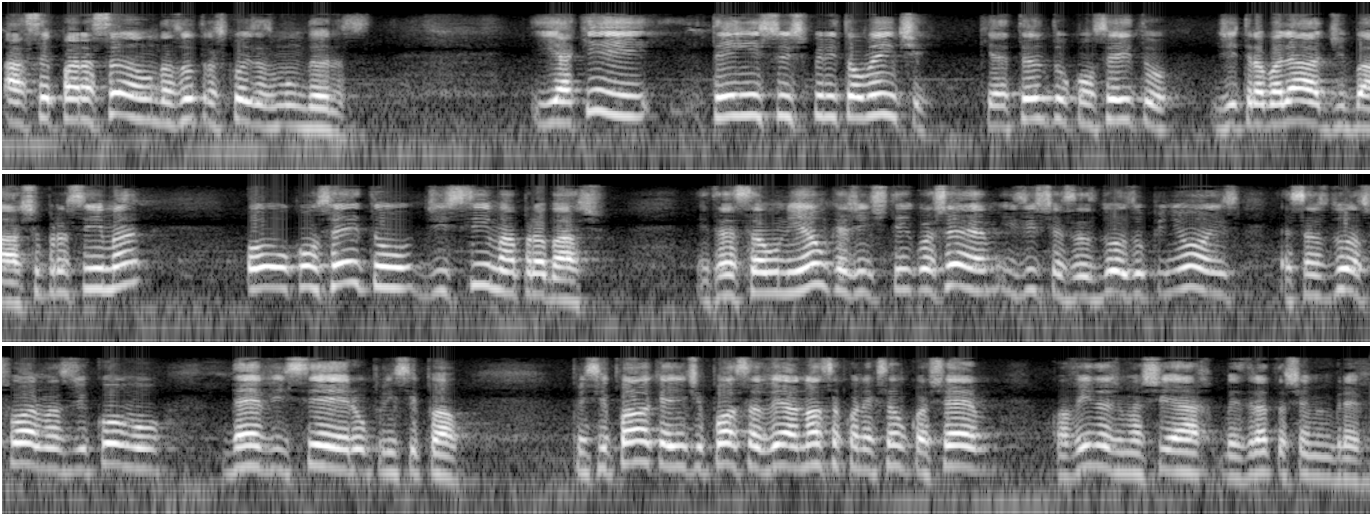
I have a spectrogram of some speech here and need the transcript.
a separação das outras coisas mundanas. E aqui tem isso espiritualmente, que é tanto o conceito de trabalhar de baixo para cima, ou o conceito de cima para baixo. Então, essa união que a gente tem com Hashem, existem essas duas opiniões, essas duas formas de como deve ser o principal. O principal é que a gente possa ver a nossa conexão com Hashem, com a vinda de Mashiach, Bezrat Hashem em breve.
